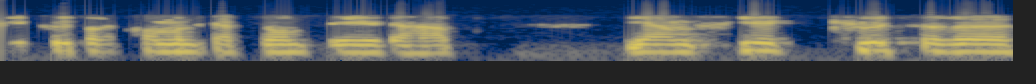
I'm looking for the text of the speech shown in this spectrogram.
viel kürzere Kommunikationswege gehabt. Wir haben viel kürzere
